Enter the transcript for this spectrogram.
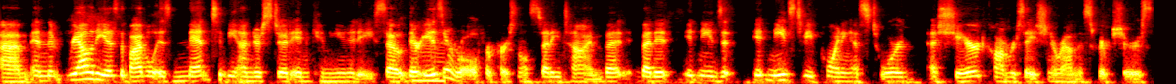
um, and the reality is, the Bible is meant to be understood in community. So there mm-hmm. is a role for personal study time, but but it it needs it, it needs to be pointing us toward a shared conversation around the scriptures.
